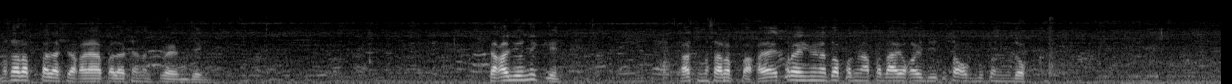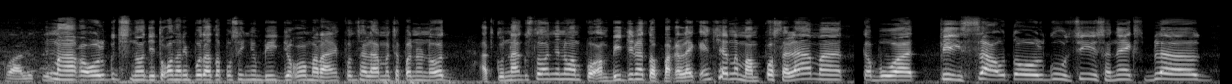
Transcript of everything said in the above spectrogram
masarap pala siya kaya pala siya nag trending tsaka unique eh tapos masarap pa kaya itry nyo na to pag napadayo kayo dito sa Ogbutondo quality. Mga ka-all goods, no, dito ko na rin po tatapusin yung video ko. Maraming po salamat sa panonood. At kung nagustuhan nyo naman po ang video na to, like and share naman po. Salamat, kabuat. Peace out, all goods. See you sa next vlog.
